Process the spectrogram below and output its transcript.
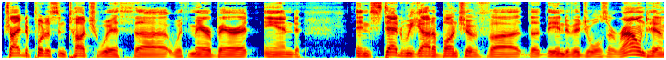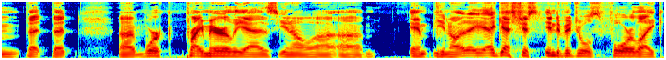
tried to put us in touch with uh, with Mayor Barrett, and instead we got a bunch of uh, the the individuals around him that that uh, work primarily as you know uh, um, you know I guess just individuals for like.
